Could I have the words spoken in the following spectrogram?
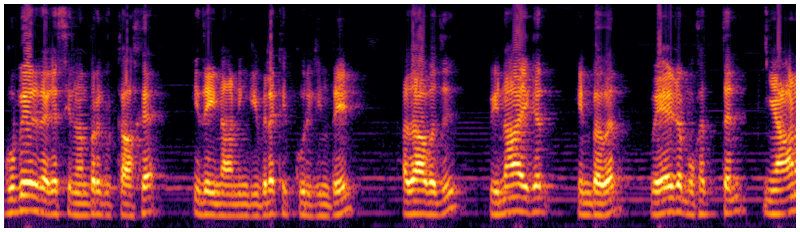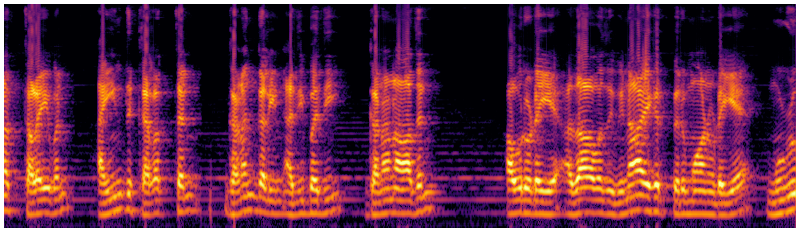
குபேர ரகசிய நண்பர்களுக்காக இதை நான் இங்கு விளக்கி கூறுகின்றேன். அதாவது விநாயகர் என்பவர் வேழமுகத்தன் ஞான தலைவன் ஐந்து கரத்தன் கணங்களின் அதிபதி கணநாதன். அவருடைய அதாவது விநாயகர் பெருமானுடைய முழு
